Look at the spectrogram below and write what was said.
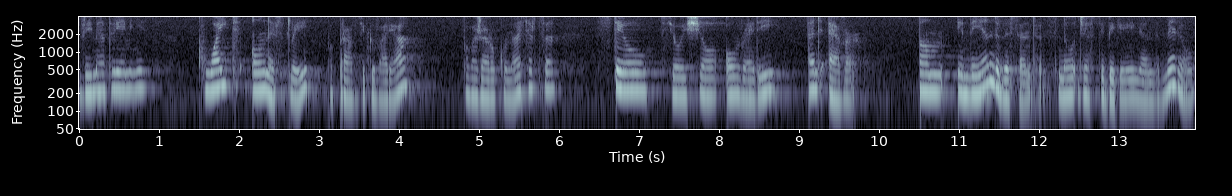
время от времени, quite honestly, по правде говоря, положа руку на сердце, still, все еще, already, and ever. Um, in the end of the sentence, not just the beginning and the middle,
